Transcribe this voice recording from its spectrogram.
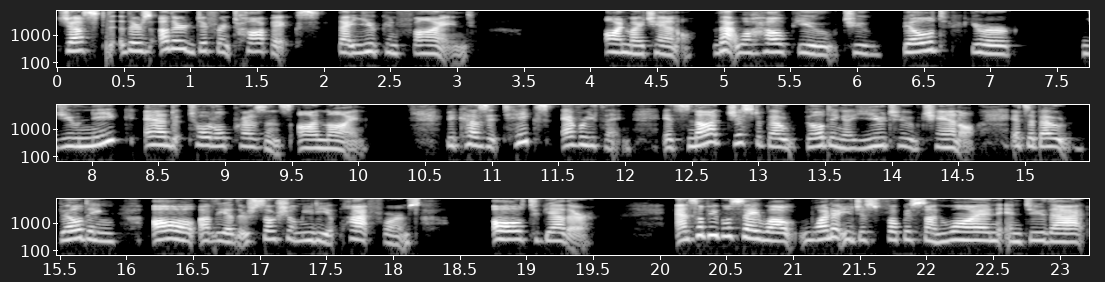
Just there's other different topics that you can find on my channel that will help you to build your unique and total presence online because it takes everything. It's not just about building a YouTube channel. It's about building all of the other social media platforms all together. And some people say, well, why don't you just focus on one and do that?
